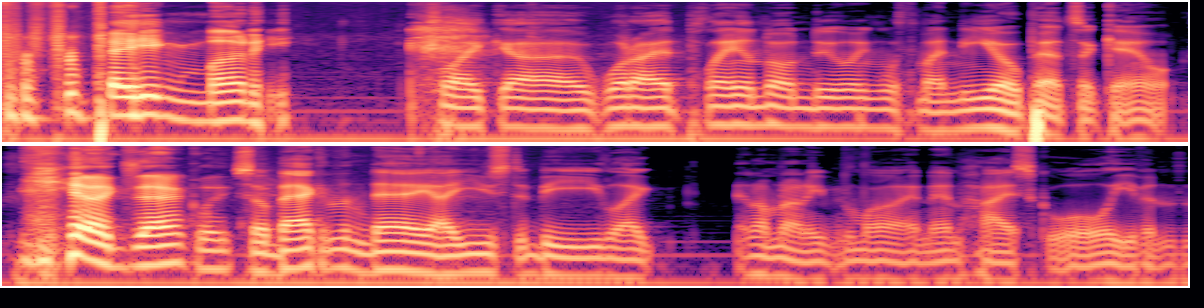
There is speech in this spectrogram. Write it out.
for for paying money. It's like uh, what I had planned on doing with my Neopets account. Yeah, exactly. So back in the day, I used to be like, and I'm not even lying, in high school, even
